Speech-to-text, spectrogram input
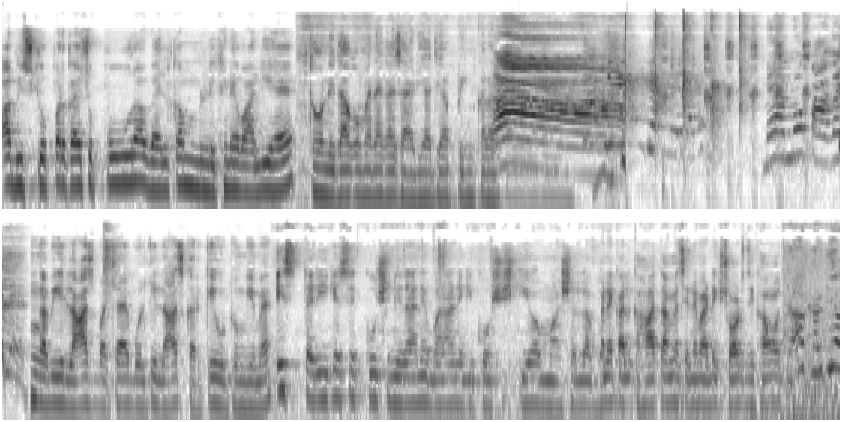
अब इसके ऊपर गए तो पूरा वेलकम लिखने वाली है। तो निदा को मैंने गैस आइडिया दिया पिंक कलर पागल है। अभी लास्ट बचा है बोलती लास्ट करके उठूँगी मैं। इस तरीके से कुछ निदा ने बनाने की कोशिश की और माशाल्लाह मैंने कल कहा था मैं सिनेमैटिक शॉट्स दिखाऊँगा क्या कर दिया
